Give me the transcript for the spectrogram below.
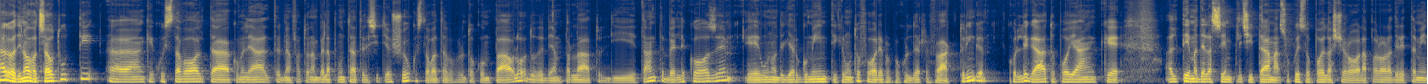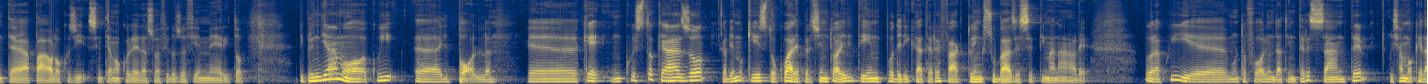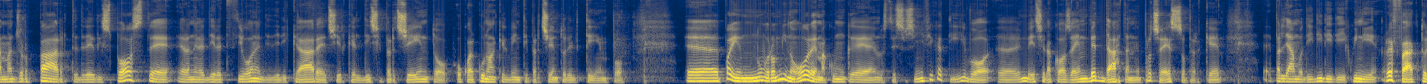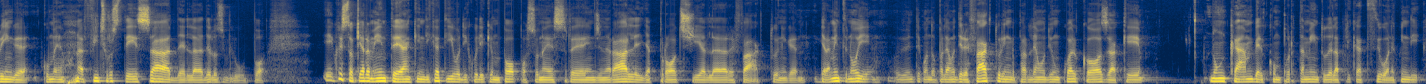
Allora, di nuovo ciao a tutti, uh, anche questa volta come le altre abbiamo fatto una bella puntata del CTO Show, questa volta appunto con Paolo dove abbiamo parlato di tante belle cose e uno degli argomenti che è venuto fuori è proprio quello del refactoring, collegato poi anche al tema della semplicità, ma su questo poi lascerò la parola direttamente a Paolo così sentiamo qual è la sua filosofia in merito. Riprendiamo qui uh, il poll, eh, che in questo caso abbiamo chiesto quale percentuale di tempo dedicate al refactoring su base settimanale. Ora, qui è venuto fuori un dato interessante, diciamo che la maggior parte delle risposte era nella direzione di dedicare circa il 10% o qualcuno anche il 20% del tempo. Eh, poi un numero minore, ma comunque lo stesso significativo, eh, invece la cosa è embeddata nel processo perché eh, parliamo di DDD, quindi refactoring come una feature stessa del, dello sviluppo. E questo chiaramente è anche indicativo di quelli che un po' possono essere in generale gli approcci al refactoring. Chiaramente noi, ovviamente quando parliamo di refactoring, parliamo di un qualcosa che non cambia il comportamento dell'applicazione, quindi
